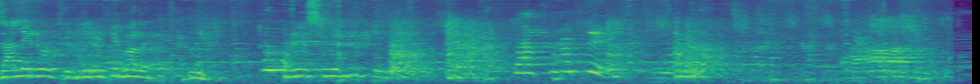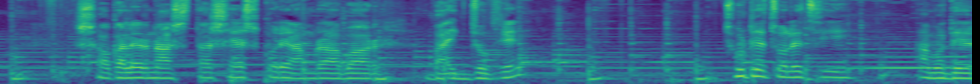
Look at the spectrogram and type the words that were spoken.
জালি রুটি কি রুটি বলে? রেশমি রুটি। সকালের নাস্তা শেষ করে আমরা আবার বাইক যোগে ছুটে চলেছি আমাদের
